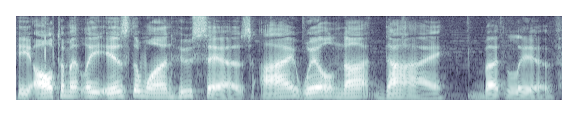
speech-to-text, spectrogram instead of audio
He ultimately is the one who says, I will not die, but live.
